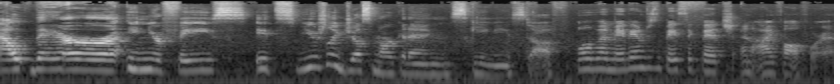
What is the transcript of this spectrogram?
out there in your face. It's usually just marketing schemy stuff. Well, then maybe I'm just a basic bitch and I fall for it.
